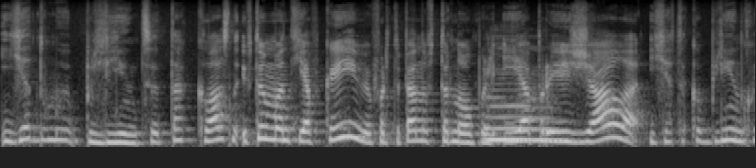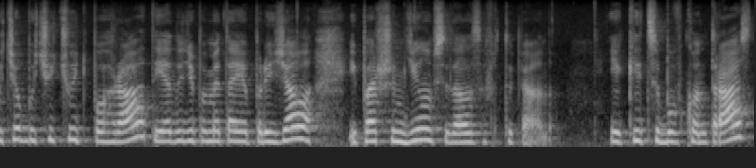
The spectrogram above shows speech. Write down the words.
І я думаю, блін, це так класно. І в той момент я в Києві, фортепіано в Тернополі, і я приїжджала, і я така, блін, хоча б чуть-чуть пограти. Я тоді пам'ятаю, я приїжджала і першим ділом сідала за фортепіано. Який це був контраст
